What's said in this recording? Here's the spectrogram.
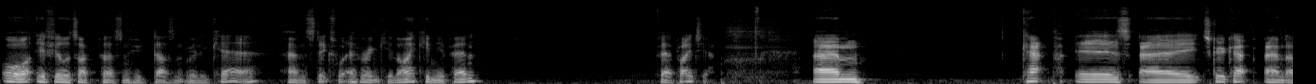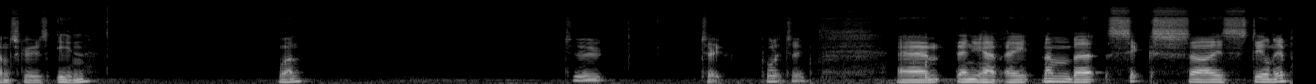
or if you're the type of person who doesn't really care and sticks whatever ink you like in your pen. Fair play to you. Um, cap is a screw cap and unscrews in. One, two, two. Call it two. Um, then you have a number six size steel nib,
